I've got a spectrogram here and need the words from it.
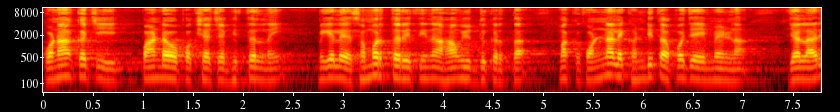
कोणाकची पांडव पक्षाच्या भितर न्हय म्हगेले समर्थ रितीन हांव युध्द करता म्हाका कोणाले खंडीत अपजय मेळना जाल्यार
